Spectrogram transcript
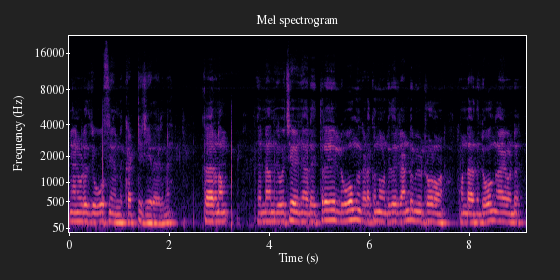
ഞാനിവിടെ ജോസ് ഞാൻ കട്ട് ചെയ്തായിരുന്നു. കാരണം എന്നാന്ന് ചോദിച്ചു കഴിഞ്ഞാൽ ഇത്രയും ലോങ് കിടക്കുന്നതുകൊണ്ട് ഇത് രണ്ട് മീറ്ററോളം ഉണ്ടായിരുന്നു. ലോങ് ആയതുകൊണ്ട്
